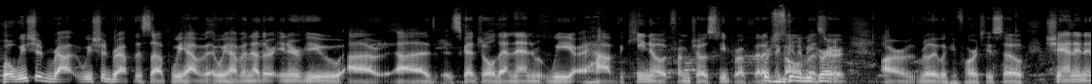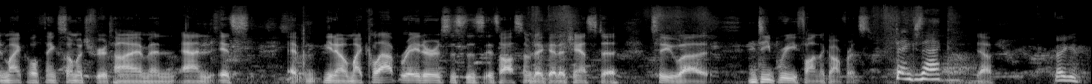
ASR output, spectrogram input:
Well, we should wrap. We should wrap this up. We have we have another interview uh, uh, scheduled, and then we have the keynote from Joe Seabrook that Which I think all of us are, are, really looking forward to. So, Shannon and Michael, thanks so much for your time, and and it's you know my collaborators. This is it's awesome to get a chance to to. Uh, debrief on the conference. Thanks, Zach. Yeah. Thank you.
